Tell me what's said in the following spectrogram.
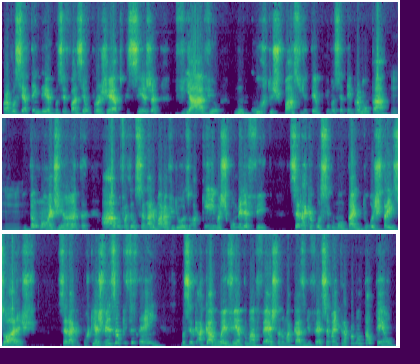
para você atender, você fazer um projeto que seja viável num curto espaço de tempo que você tem para montar. Uhum. Então não adianta, ah, vou fazer um cenário maravilhoso. Ok, mas como ele é feito? Será que eu consigo montar em duas, três horas? Será que. Porque às vezes é o que você tem. Você acaba um evento, uma festa, numa casa de festa, você vai entrar para montar o teu.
